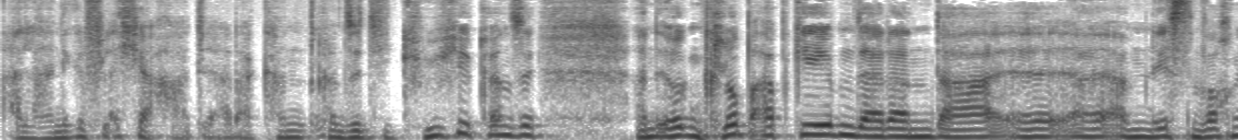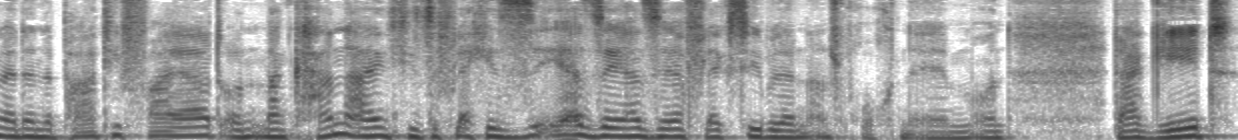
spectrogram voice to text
alleinige Fläche hat. Ja, da kann, können Sie die Küche können Sie an irgendeinen Club abgeben, der dann da äh, am nächsten Wochenende eine Party feiert und man kann eigentlich diese Fläche sehr, sehr, sehr flexibel in Anspruch nehmen und da geht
